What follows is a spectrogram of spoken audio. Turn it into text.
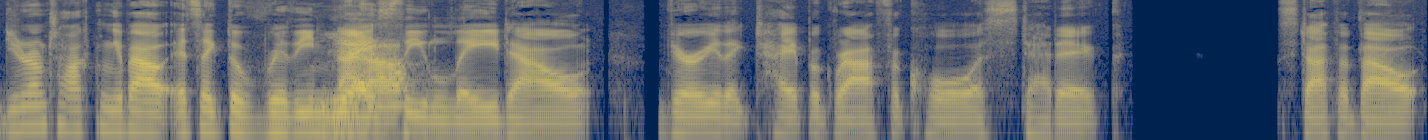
you know what I'm talking about? It's like the really Yeah. nicely laid out, very like typographical aesthetic stuff about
